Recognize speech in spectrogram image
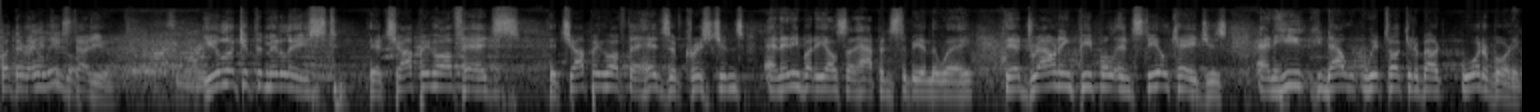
But they're Let me illegal. just tell you. You look at the Middle East. They're chopping off heads. They're chopping off the heads of Christians and anybody else that happens to be in the way. They're drowning people in steel cages. And he, he- now we're talking about waterboarding.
